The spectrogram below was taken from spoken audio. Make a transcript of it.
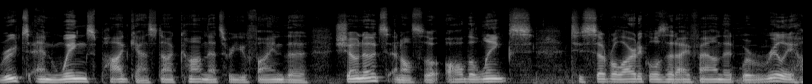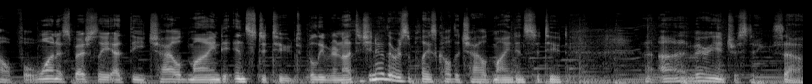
rootsandwingspodcast.com. That's where you find the show notes and also all the links to several articles that I found that were really helpful. One, especially at the Child Mind Institute. Believe it or not, did you know there was a place called the Child Mind Institute? Uh, very interesting. So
